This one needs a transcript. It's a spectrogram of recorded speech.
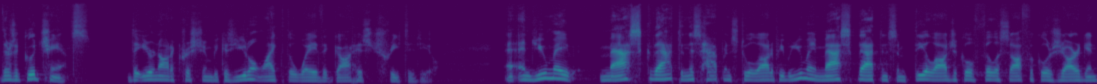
there's a good chance that you're not a Christian because you don't like the way that God has treated you. And you may mask that, and this happens to a lot of people. You may mask that in some theological, philosophical jargon,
